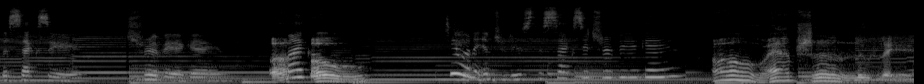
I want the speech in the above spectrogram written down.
the sexy trivia game. Michael? oh, Do you want to introduce the sexy trivia game? oh, absolutely.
